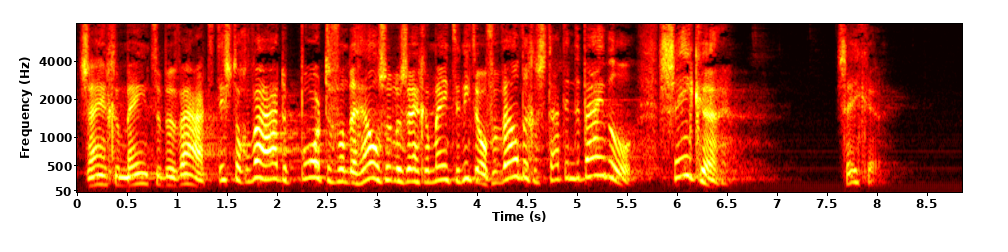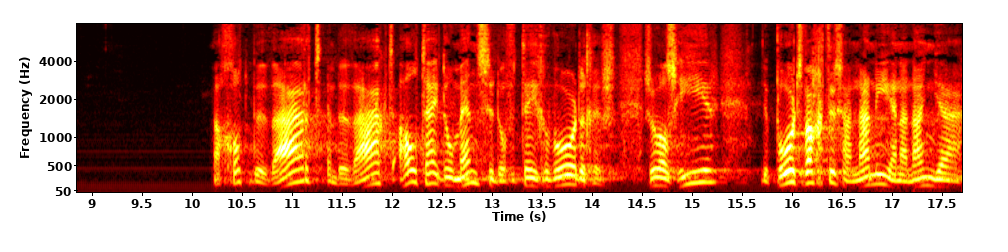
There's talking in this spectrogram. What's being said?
zijn gemeente bewaart. Het is toch waar, de poorten van de hel zullen zijn gemeente niet overweldigen, staat in de Bijbel. Zeker. Zeker. Maar God bewaart en bewaakt altijd door mensen, door vertegenwoordigers. Zoals hier de poortwachters Hanani en Ananja.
